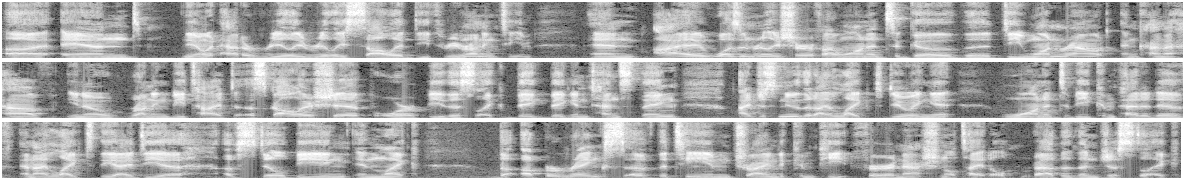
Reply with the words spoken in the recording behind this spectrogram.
Uh, and you know, it had a really, really solid D three running team. And I wasn't really sure if I wanted to go the D1 route and kind of have, you know, running be tied to a scholarship or be this like big, big, intense thing. I just knew that I liked doing it, wanted to be competitive, and I liked the idea of still being in like the upper ranks of the team trying to compete for a national title rather than just like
